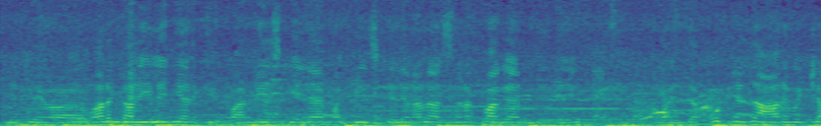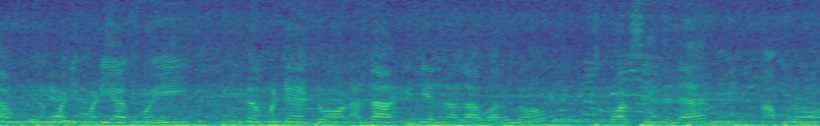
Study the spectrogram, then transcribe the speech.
இன்னைக்கு வரக்கால இளைஞருக்கு பன்னெண்டு ஸ்கேல பத்து ஸ்கேல நல்லா சிறப்பாக இருந்தது. அவங்க இந்த போட்டியில் தான் ஆரம்பித்து அவங்க இன்னும் படிப்படியாக போய் இன்னும் முன்னேற்றம் நல்லா இந்தியாவில் நல்லா வரணும். ஸ்போர்ட்ஸ் இதில். அப்புறம்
